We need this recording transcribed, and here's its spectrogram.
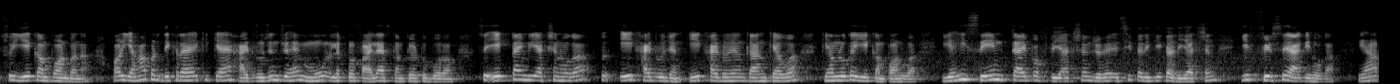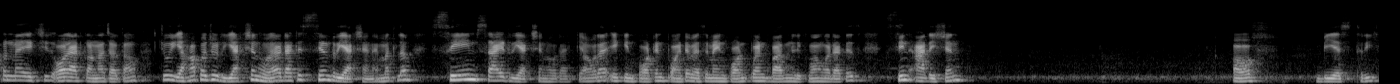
so ये कंपाउंड बना। और यहाँ पर दिख रहा है कि क्या है हाइड्रोजन जो है more electrophile as compare to boron so एक टाइम रिएक्शन होगा तो एक हाइड्रोजन एक हाइड्रोजन कारण क्या हुआ कि हम लोग का ये कंपाउंड हुआ। यही सेम टाइप ऑफ़ रिएक्शन जो है, इसी तरीके का रिएक्शन ये फिर से आगे होगा। यहाँ पर मैं एक चीज़ और ऐड करना चाहता हूँ, जो यहाँ पर जो रिएक्शन हो रहा है डैट इज़ सिन रिएक्शन है। मतलब सेम साइड रिएक्शन हो रहा है। क्या हो रहा है? एक इंपॉर्टेंट पॉइंट है। वैसे मैं इंपॉर्टेंट पॉइंट बाद में लिखवाऊँगा that is syn addition of B S three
